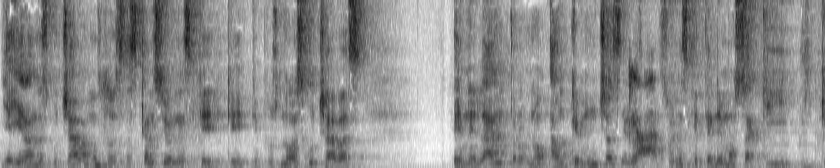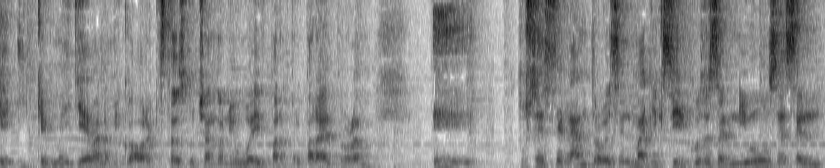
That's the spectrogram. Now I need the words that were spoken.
y ahí era donde escuchábamos todas esas canciones que, que, pues no escuchabas en el antro, ¿no? Aunque muchas de las canciones que tenemos aquí y que, y que me llevan a mí, ahora que he estado escuchando New Wave para preparar el programa, eh, pues es el antro, es el Magic Circus, es el News, es el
